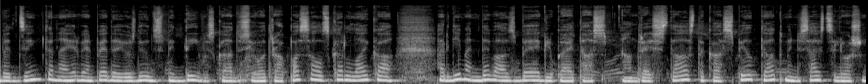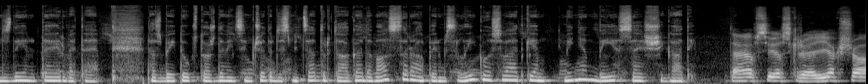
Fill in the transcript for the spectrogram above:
bet dzimtenē ir vien pēdējos 22 gadus, jo otrā pasaules kara laikā ar ģimeni devās bēgļu gaitās. Andrejs stāsta, kā spilgti atminas aizceļošanas dienu Tērvetē. Tas bija 1944. gada vasarā pirms Līgo svētkiem, viņam bija seši gadi. Tēvs ieskrēja iekšā,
